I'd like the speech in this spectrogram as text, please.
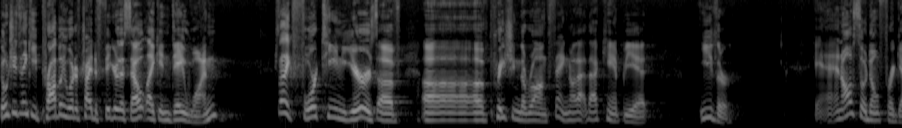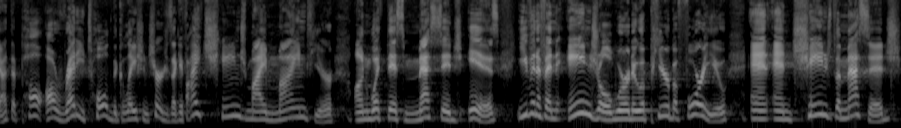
don't you think he probably would have tried to figure this out like in day one? It's like 14 years of, uh, of preaching the wrong thing. No, that, that can't be it either. And also, don't forget that Paul already told the Galatian church, he's like, if I change my mind here on what this message is, even if an angel were to appear before you and, and change the message,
